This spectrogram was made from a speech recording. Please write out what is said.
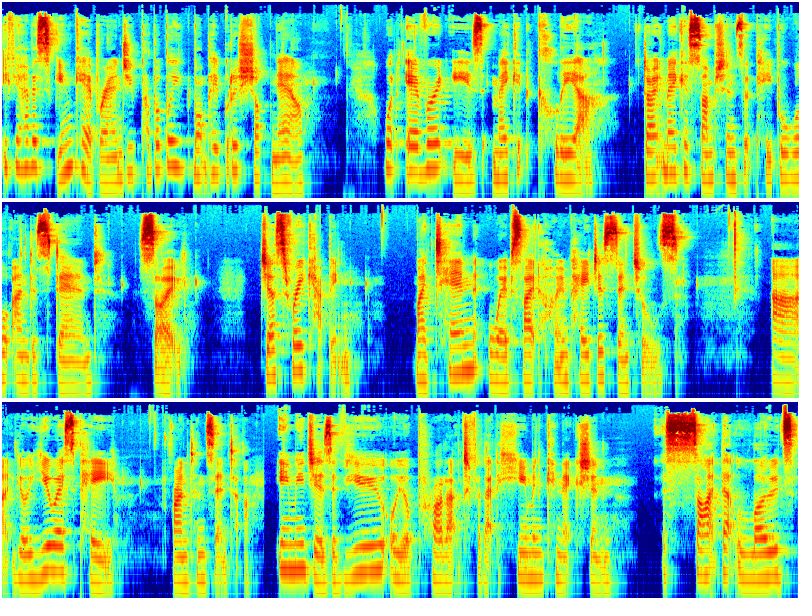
If you have a skincare brand, you probably want people to shop now. Whatever it is, make it clear. Don't make assumptions that people will understand. So, just recapping my 10 website homepage essentials are your USP, front and center, images of you or your product for that human connection, a site that loads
